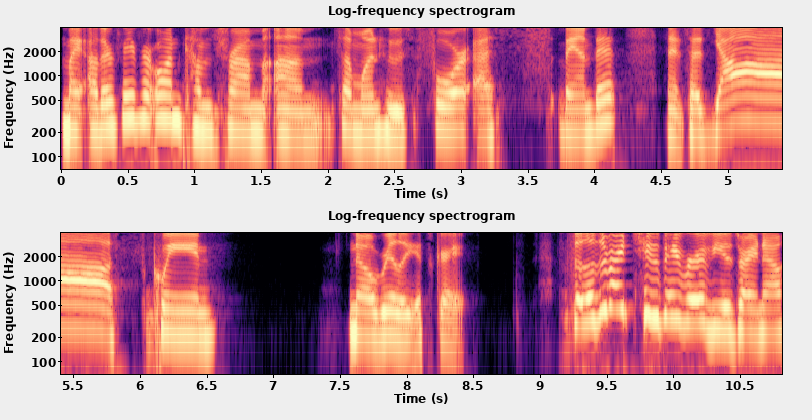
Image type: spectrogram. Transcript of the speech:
My other favorite one comes from um, someone who's 4S Bandit, and it says, Yas, Queen. No, really, it's great. So those are my two favorite reviews right now.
